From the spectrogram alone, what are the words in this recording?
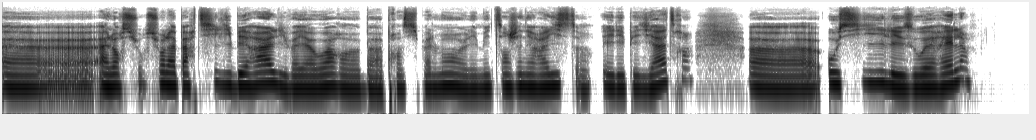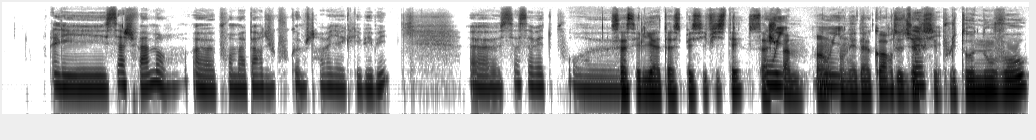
Euh, alors sur, sur la partie libérale, il va y avoir euh, bah, principalement euh, les médecins généralistes et les pédiatres, aussi les ORL, les sages-femmes, euh, pour ma part, du coup, comme je travaille avec les bébés. Euh, ça, ça va être pour. Euh, ça, c'est lié à ta spécificité, sage-femme. Hein, on est d'accord de dire que c'est plutôt nouveau.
